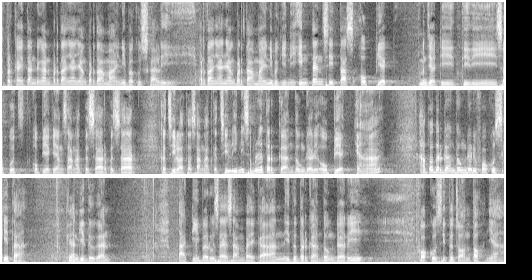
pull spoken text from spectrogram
berkaitan dengan pertanyaan yang pertama ini bagus sekali. Pertanyaan yang pertama ini begini, intensitas objek menjadi disebut objek yang sangat besar, besar, kecil atau sangat kecil ini sebenarnya tergantung dari objeknya atau tergantung dari fokus kita. Kan gitu kan? Tadi baru saya sampaikan itu tergantung dari fokus itu contohnya.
